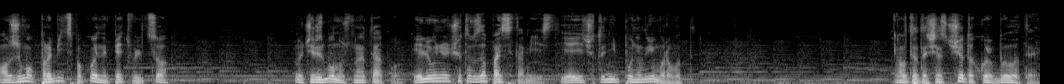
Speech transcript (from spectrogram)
а? Он же мог пробить спокойно 5 в лицо Ну, через бонусную атаку Или у него что-то в запасе там есть Я, я что-то не понял юмора вот Вот это сейчас что такое было-то?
